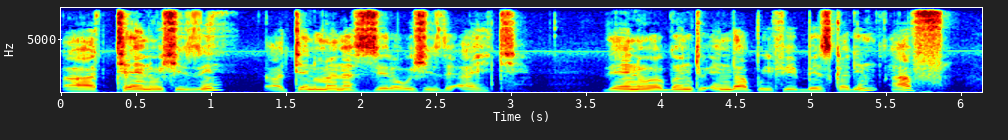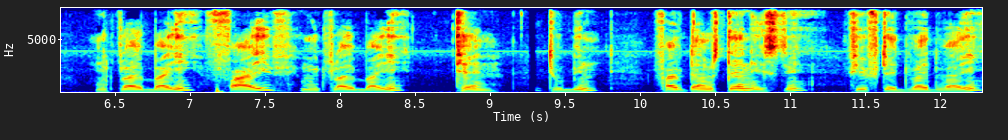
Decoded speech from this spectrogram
uh, 10, which is uh, 10 minus 0, which is the height then we're going to end up with basically half multiplied by 5 multiplied by 10 to be 5 times 10 is 50 divided by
